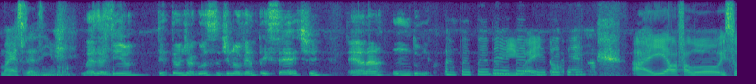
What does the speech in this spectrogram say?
Maestro Zezinho. Maestro Zezinho, 31 de agosto de 97 era um domingo. Domingo, aí então. Aí ela falou, isso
